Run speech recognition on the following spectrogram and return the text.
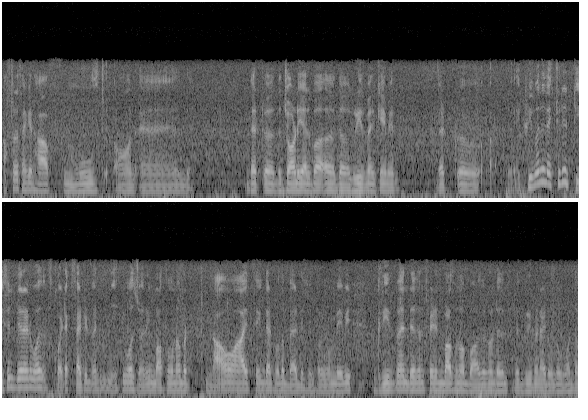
after the second half we moved on and that uh, the Jordi Alba, uh, the Griezmann came in. That uh, Griezmann is actually a decent player and was quite excited when he was joining Barcelona, but now I think that was a bad decision for him. Maybe Griezmann doesn't fit in Barcelona, Barcelona doesn't fit with Griezmann. I don't know what the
